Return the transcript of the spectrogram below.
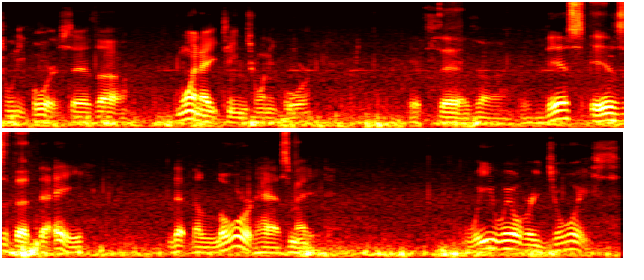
24, it says, uh, 118 24, it says, uh, This is the day that the Lord has made. We will rejoice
